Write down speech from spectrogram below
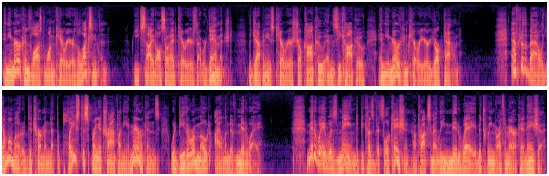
and the Americans lost one carrier, the Lexington. Each side also had carriers that were damaged the Japanese carrier Shokaku and Zuikaku, and the American carrier Yorktown. After the battle, Yamamoto determined that the place to spring a trap on the Americans would be the remote island of Midway. Midway was named because of its location, approximately midway between North America and Asia.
